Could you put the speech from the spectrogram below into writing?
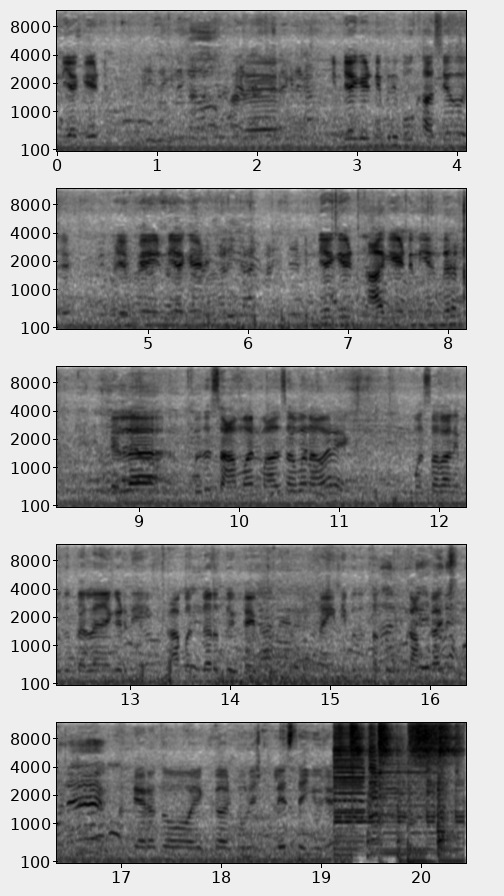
ઇન્ડિયા ગેટ અને ઇન્ડિયા ગેટની બધી બહુ ખાસિયતો છે. જેમ કે ઇન્ડિયા ગેટ ઇન્ડિયા ગેટ આ ગેટની અંદર પહેલાં બધો સામાન, માલ સામાન આવે ને, મસાલા ને બધું પહેલાં આગળથી આ બંદર હતું એક ટાઈપનું અહીંથી બધું થતું કામકાજ. અત્યારે તો એક ટુરિસ્ટ પ્લેસ થઈ ગયું છે.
